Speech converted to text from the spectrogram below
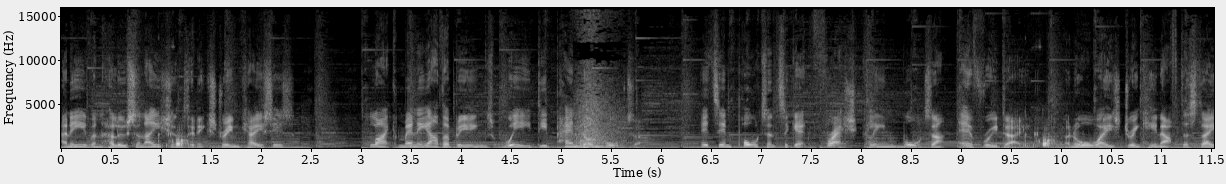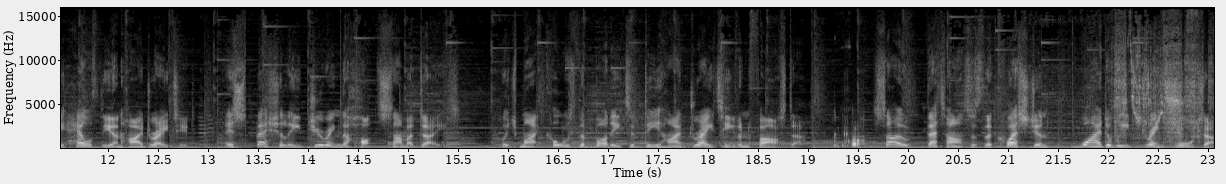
and even hallucinations in extreme cases. Like many other beings, we depend on water. It's important to get fresh, clean water every day and always drink enough to stay healthy and hydrated, especially during the hot summer days, which might cause the body to dehydrate even faster. So, that answers the question, why do we drink water?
